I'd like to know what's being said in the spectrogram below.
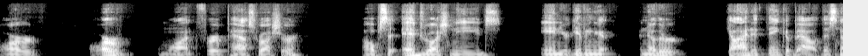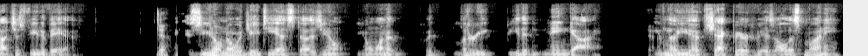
our our want for a pass rusher, helps the edge rush needs, and you're giving another guy to think about that's not just Vita Vea. Yeah. Because you don't know what JTS does. You don't you don't want to put literally be the main guy. Yeah. Even though you have Shaq Barrett who has all this money,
